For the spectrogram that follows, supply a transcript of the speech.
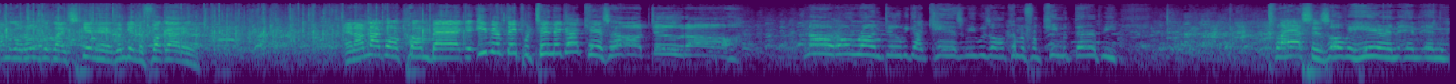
I'm gonna go, those look like skinheads. I'm getting the fuck out of here. And I'm not gonna come back, even if they pretend they got cancer. Oh, dude, oh. No, don't run, dude. We got cancer. We was all coming from chemotherapy classes over here, and and and,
